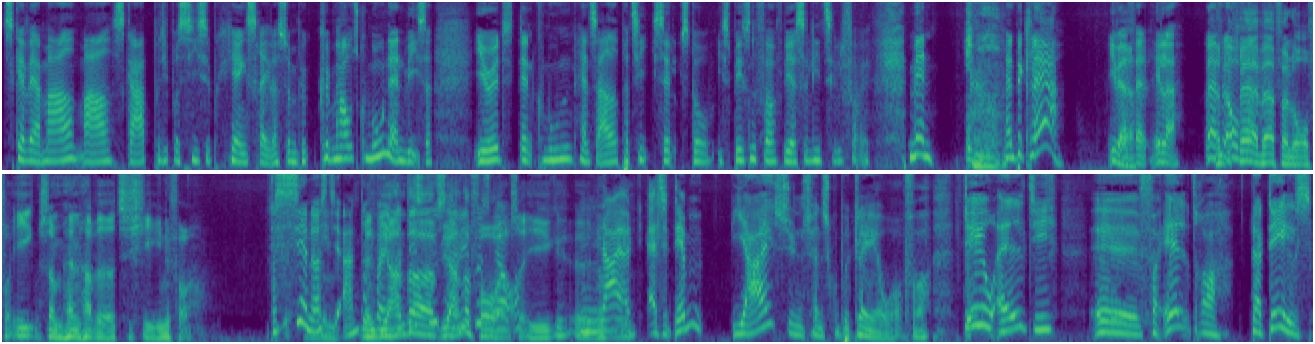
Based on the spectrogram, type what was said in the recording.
skal være meget, meget skarp på de præcise parkeringsregler, som Københavns Kommune anviser. I øvrigt, den kommune, hans eget parti selv står i spidsen for, vil jeg så lige tilføje. Men han beklager i hvert fald, eller i hvert han fald beklager i overfor. hvert fald over for en, som han har været til gene for. Og så siger han også de andre Men vi forældre, andre, det vi jeg lige andre får altså ikke. Øh. Nej, altså dem, jeg synes, han skulle beklage over for, det er jo alle de øh, forældre, der dels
